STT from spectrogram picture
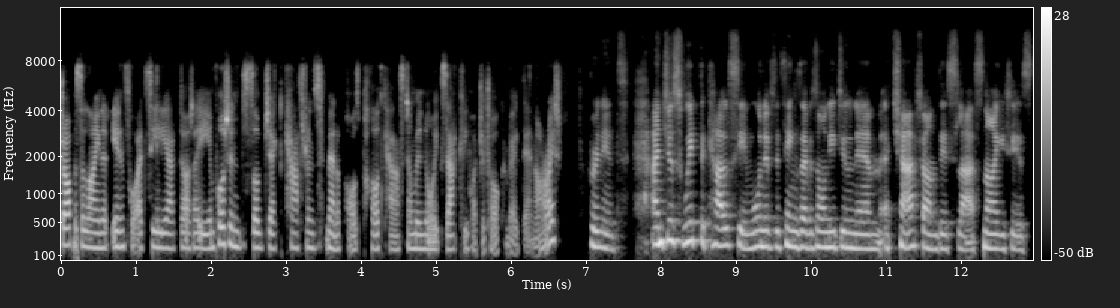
drop us a line at info at coeliac.ie and put in the subject Catherine's Menopause Podcast and we'll know exactly what you're talking about then. All right. Brilliant. And just with the calcium, one of the things I was only doing um, a chat on this last night is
